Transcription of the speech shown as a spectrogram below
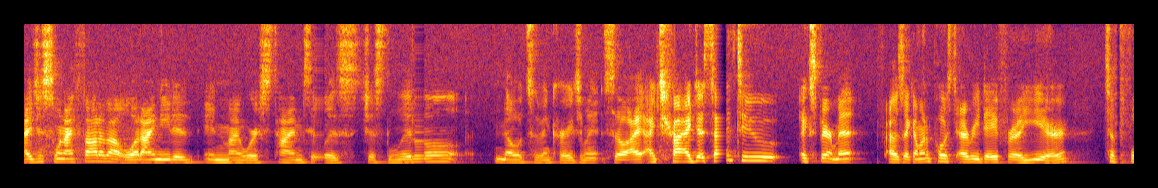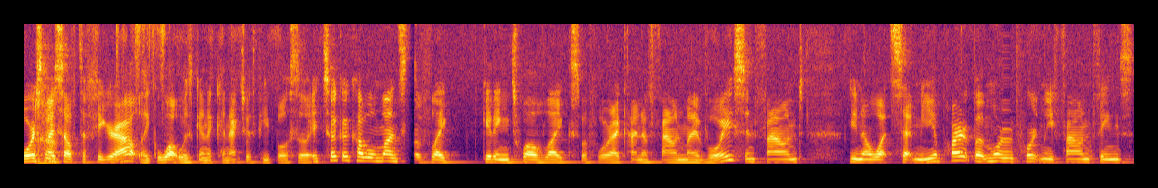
I just, when I thought about what I needed in my worst times, it was just little notes of encouragement. So I, I tried, I decided to experiment. I was like, I'm going to post every day for a year to force uh-huh. myself to figure out like what was going to connect with people. So it took a couple months of like getting 12 likes before I kind of found my voice and found, you know, what set me apart, but more importantly, found things,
